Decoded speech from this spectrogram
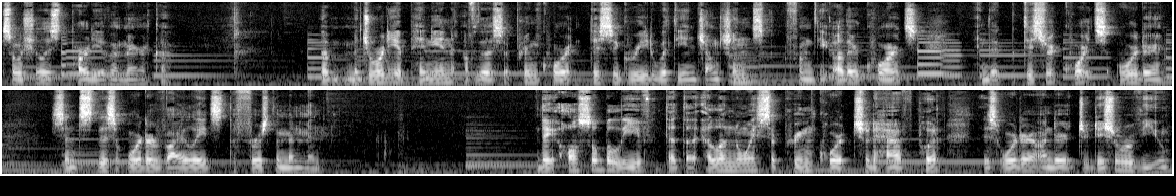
Socialist Party of America. The majority opinion of the Supreme Court disagreed with the injunctions from the other courts in the district court's order since this order violates the First Amendment. They also believe that the Illinois Supreme Court should have put this order under judicial review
